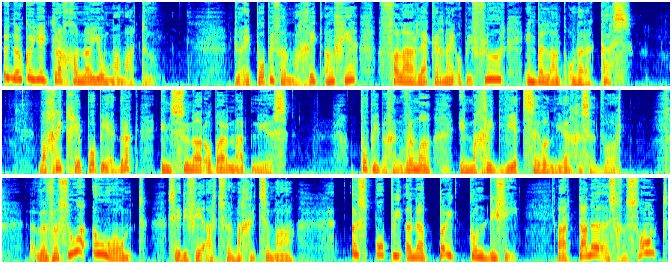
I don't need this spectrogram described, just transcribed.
"En nou kan jy teruggaan na jou mamma toe." Toe hy Poppy vir Magriet aangee, val haar lekkerny op die vloer en beland onder 'n kas. Magriet gee Poppy 'n druk en soen haar op haar nat neus. Poppy begin wrimmel en Magriet weet sy wil neergesit word. "Vir so 'n ou hond," sê die veearts vir Magriet se ma, "is Poppy in 'n puikkondisie. Haar tande is gesond,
